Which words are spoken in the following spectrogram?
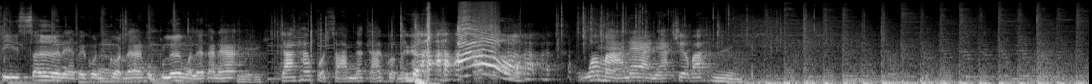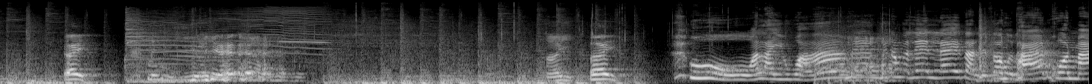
ฟรีเซอร์เนี่ยเป็นคนกดแล้วกันผมเริ่มก่อนแล้วกันนะฮะการดห้ามกดซ้ำนะการดกดไม่ได้ อ้าวว่ามาแน่เนี่ยเชื่อปะอืมเฮ้ยไม่มีเฮ้ย เฮ้ย โอ้โห อะไรวะ แม่งไม่ต้องกันเล่นเลยสัตว์หรือต้องสุดท้ายทุกคนมา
